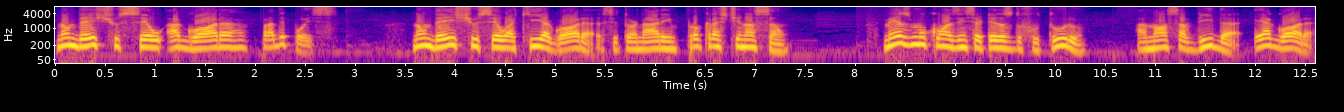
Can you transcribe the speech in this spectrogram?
Não deixe o seu agora para depois. Não deixe o seu aqui e agora se tornar em procrastinação. Mesmo com as incertezas do futuro, a nossa vida é agora,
